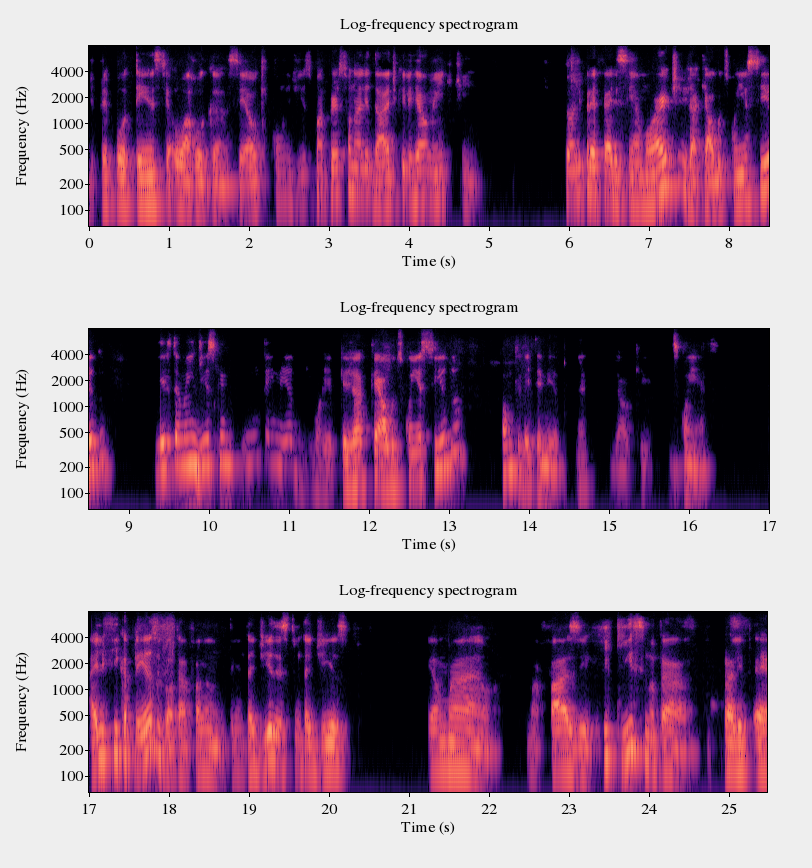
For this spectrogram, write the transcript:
de prepotência ou arrogância, é algo que condiz com a personalidade que ele realmente tinha. Então, ele prefere sim a morte, já que é algo desconhecido, e ele também diz que não tem medo de morrer, porque já que é algo desconhecido, como que vai ter medo né, de algo que desconhece? Aí ele fica preso, igual eu estava falando, 30 dias. Esses 30 dias é uma, uma fase riquíssima para é,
